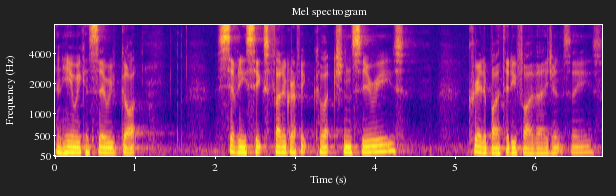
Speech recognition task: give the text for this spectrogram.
And here we can see we've got 76 photographic collection series created by 35 agencies.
